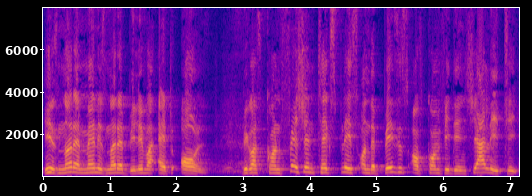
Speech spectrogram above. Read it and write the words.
He is not a man, he's not a believer at all. Because confession takes place on the basis of confidentiality.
